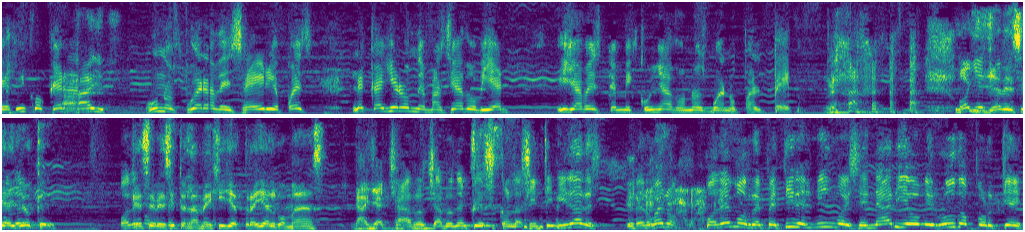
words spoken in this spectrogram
que dijo que eran Ay, unos fuera de serie, pues le cayeron demasiado bien. Y ya ves que mi cuñado no es bueno para el pedo. Oye, ya decía yo que, ese besito en la mejilla traía algo más. Ya, ya, Charro, Charro, no empieces con las intimidades. Pero bueno, podemos repetir el mismo escenario, mi rudo, porque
